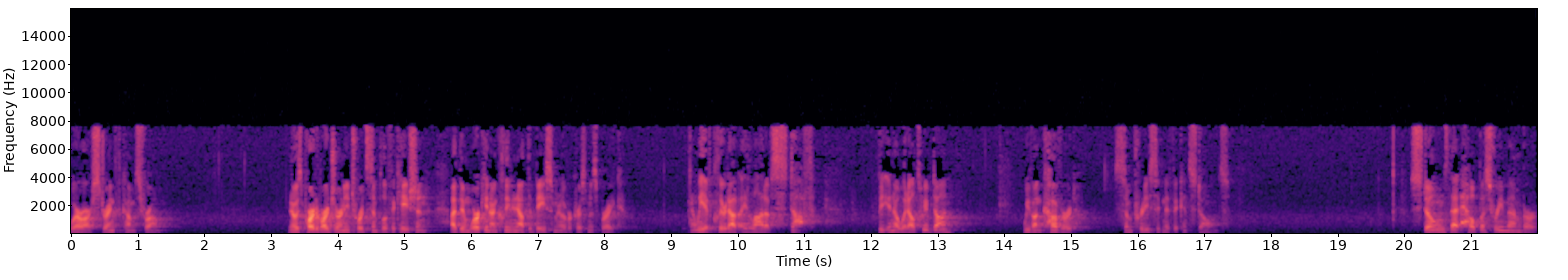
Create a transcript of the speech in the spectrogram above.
where our strength comes from. You know, as part of our journey towards simplification, I've been working on cleaning out the basement over Christmas break. And we have cleared out a lot of stuff. But you know what else we've done? We've uncovered some pretty significant stones. Stones that help us remember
